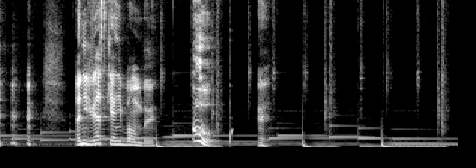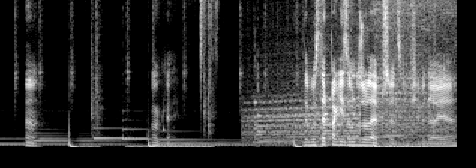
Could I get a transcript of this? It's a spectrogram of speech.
ani gwiazdki, ani bomby. U! E. A. Te booster paki są dużo lepsze, co mi się wydaje.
